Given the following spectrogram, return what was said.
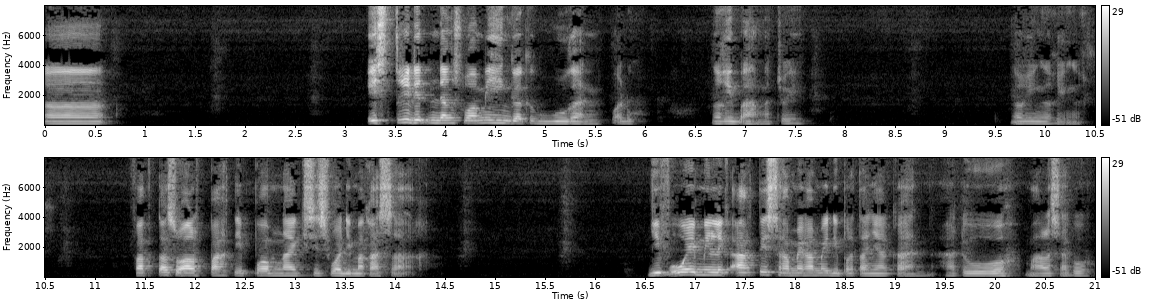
Uh, eh, istri ditendang suami hingga keguguran. Waduh. Ngeri banget cuy. Ngeri, ngeri, ngeri. Fakta soal party prom naik siswa di Makassar. Giveaway milik artis rame-rame dipertanyakan. Aduh, males aku.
